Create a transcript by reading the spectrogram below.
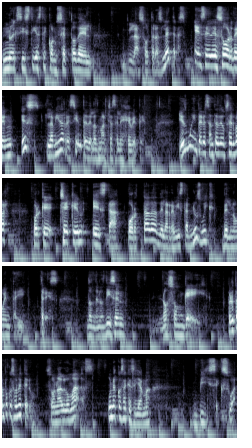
no existía este concepto de las otras letras. Ese desorden es la vida reciente de las marchas LGBT. Y es muy interesante de observar porque chequen esta portada de la revista Newsweek del 93, donde nos dicen no son gay, pero tampoco son hetero, son algo más, una cosa que se llama bisexual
